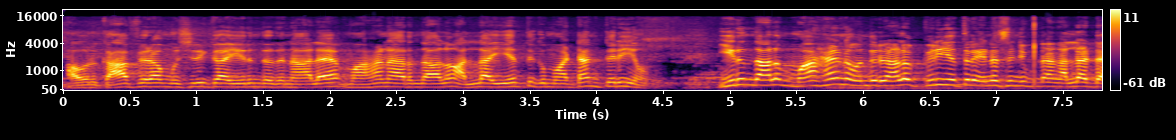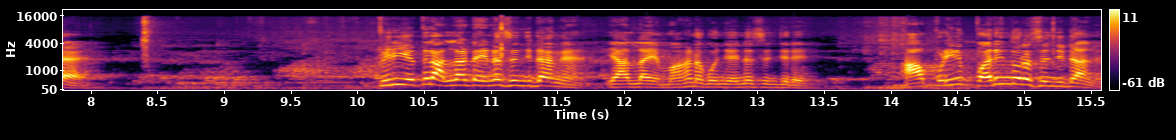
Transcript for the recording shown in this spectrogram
அவர் காஃபிரா முஷ்ரிக்கா இருந்ததுனால மகனாக இருந்தாலும் அல்லாஹ் ஏற்றுக்க மாட்டான்னு தெரியும். இருந்தாலும் மகன் வந்துடுனால பிரியத்தில் என்ன செஞ்சுவிட்டாங்க அல்லாட்ட? பிரியத்தில் அல்லாட்ட என்ன செஞ்சுட்டாங்க? யா அல்லாஹ் என் மகனை கொஞ்சம் என்ன செஞ்சிரு? அப்படின்னு பரிந்துரை செஞ்சுட்டாங்க.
